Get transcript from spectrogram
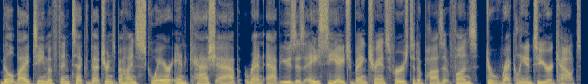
Built by a team of fintech veterans behind Square and Cash App, Rent App uses ACH bank transfers to deposit funds directly into your account.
